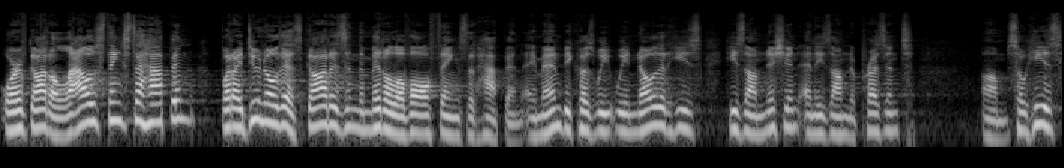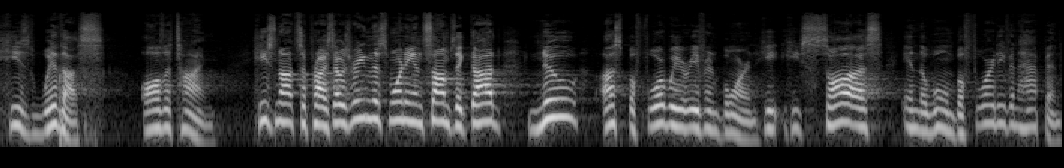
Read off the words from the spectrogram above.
or if God allows things to happen, but I do know this God is in the middle of all things that happen. Amen? Because we, we know that He's, he's omniscient and He's omnipresent. Um, so he is, He's with us all the time. He's not surprised. I was reading this morning in Psalms that God knew us before we were even born. He, he saw us in the womb before it even happened.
